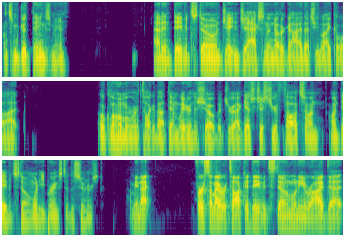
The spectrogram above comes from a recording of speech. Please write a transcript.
Done some good things, man. Add in David Stone, Jayden Jackson, another guy that you like a lot. Oklahoma, we're going to talk about them later in the show. But Drew, I guess just your thoughts on on David Stone, what he brings to the Sooners. I mean, I first time I ever talked to David Stone when he arrived at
